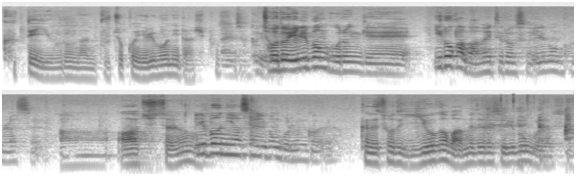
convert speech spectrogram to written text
그때 이후로 난 무조건 1번이다 싶었어요. 저도 1번 고른 게 1호가 마음에 들어서 1번 골랐어요. 아아 진짜요? 1번이어서 1번 고른 거예요. 근데 저도 2호가 마음에 들어서 1번 골랐어요.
